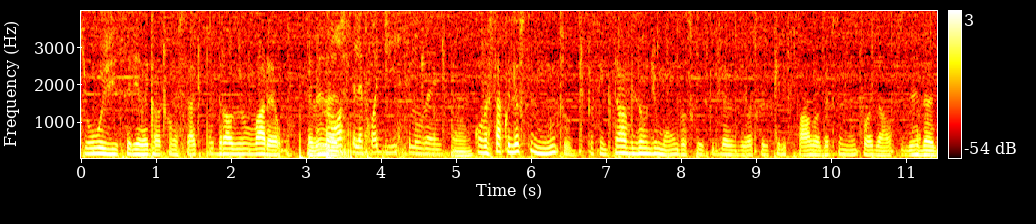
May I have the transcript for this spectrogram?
que hoje seria legal de conversar, tipo o Drauzio Varel. É verdade. Nossa, ele é fodíssimo, velho. É. Conversar com ele deve ser muito, tipo assim, ele tem uma visão de mundo, as coisas que ele já viveu, as coisas que ele fala, deve ser muito legal, assim. sabe? Verdade.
